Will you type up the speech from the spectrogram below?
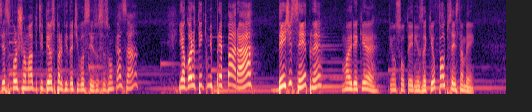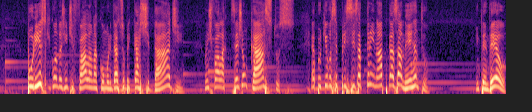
Se for chamado de Deus para a vida de vocês, vocês vão casar. E agora eu tenho que me preparar desde sempre, né? A maioria aqui é tem uns solteirinhos aqui, eu falo para vocês também. Por isso que quando a gente fala na comunidade sobre castidade, a gente fala, sejam castos, é porque você precisa treinar para o casamento. Entendeu?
